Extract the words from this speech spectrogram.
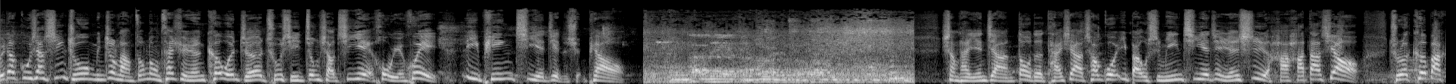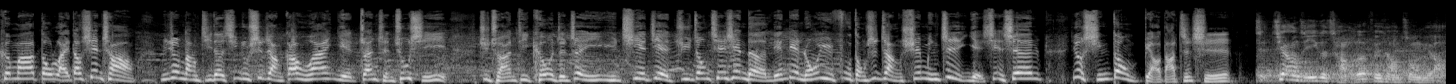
回到故乡新竹，民众党总统参选人柯文哲出席中小企业后援会，力拼企业界的选票。上台演讲逗得台下超过一百五十名企业界人士哈哈大笑，除了柯爸柯妈都来到现场，民众党籍的新竹市长高虹安也专程出席。据传替柯文哲阵营与企业界居中牵线的联电荣誉副董事长薛明志也现身，用行动表达支持。这样子一个场合非常重要，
